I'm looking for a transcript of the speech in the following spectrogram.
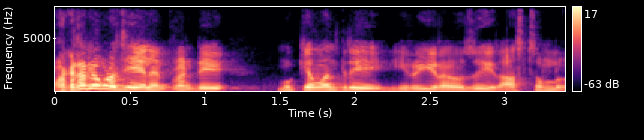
ప్రకటన కూడా చేయలేనటువంటి ముఖ్యమంత్రి ఈ ఈ రోజు ఈ రాష్ట్రంలో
